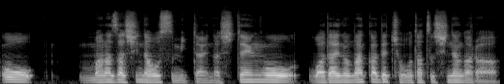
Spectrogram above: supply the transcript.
を眼差し直すみたいな視点を話題の中で調達しながら、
